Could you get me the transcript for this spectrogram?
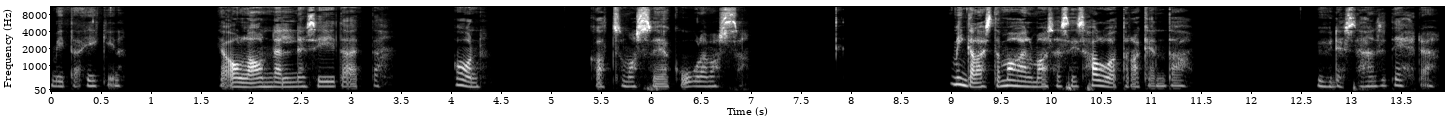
mitä ikinä. Ja olla onnellinen siitä, että on katsomassa ja kuulemassa. Minkälaista maailmaa sä siis haluat rakentaa? Yhdessähän se tehdään.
